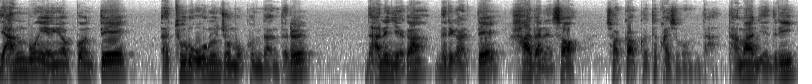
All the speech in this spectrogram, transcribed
양봉의 영역권 때 들어오는 종목 군단들을 나는 얘가 내려갈 때 하단에서 저가 끝에 관심 봅니다. 다만 얘들이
